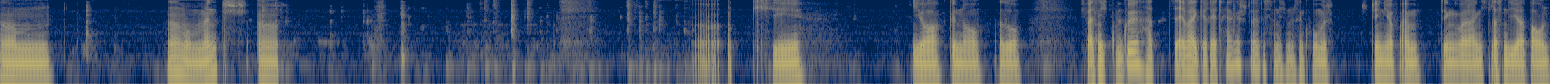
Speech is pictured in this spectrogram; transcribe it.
ähm, Moment. Äh, Okay. Ja, genau. Also, ich weiß nicht, Google hat selber ein Gerät hergestellt. Das finde ich ein bisschen komisch. Stehen hier auf einem Ding, weil eigentlich lassen die ja bauen.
